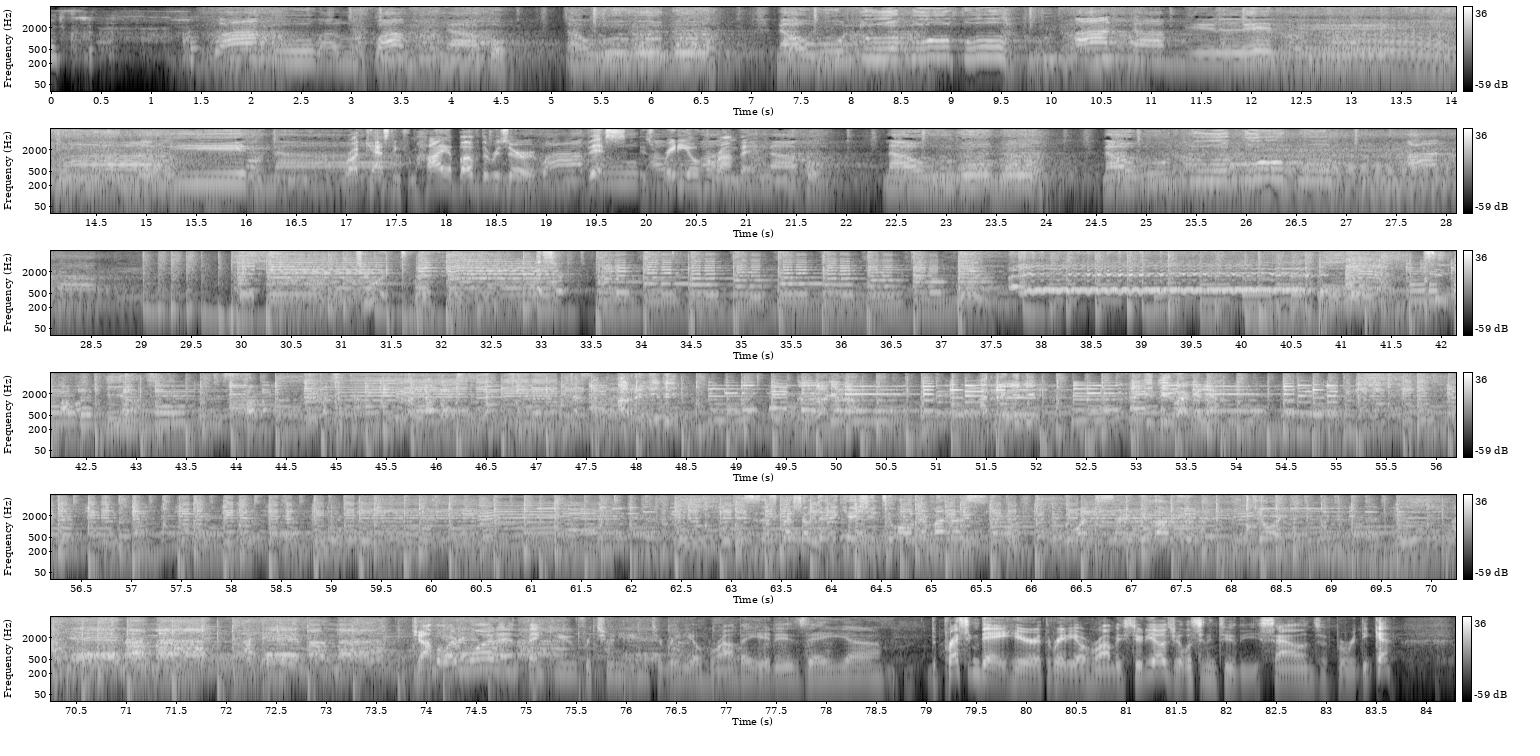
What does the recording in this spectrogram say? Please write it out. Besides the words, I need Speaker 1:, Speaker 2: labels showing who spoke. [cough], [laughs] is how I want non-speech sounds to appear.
Speaker 1: message.
Speaker 2: na utukufu hata
Speaker 3: Broadcasting from high above the reserve, this is Radio Harambe. For tuning in to Radio Harambe. It is a uh, depressing day here at the Radio Harambe studios. You're listening to the sounds of Burudika,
